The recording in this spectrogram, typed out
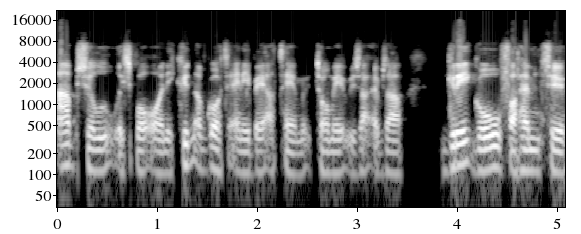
absolutely spot on. He couldn't have got it any better time, Tommy. It was a, it was a great goal for him to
